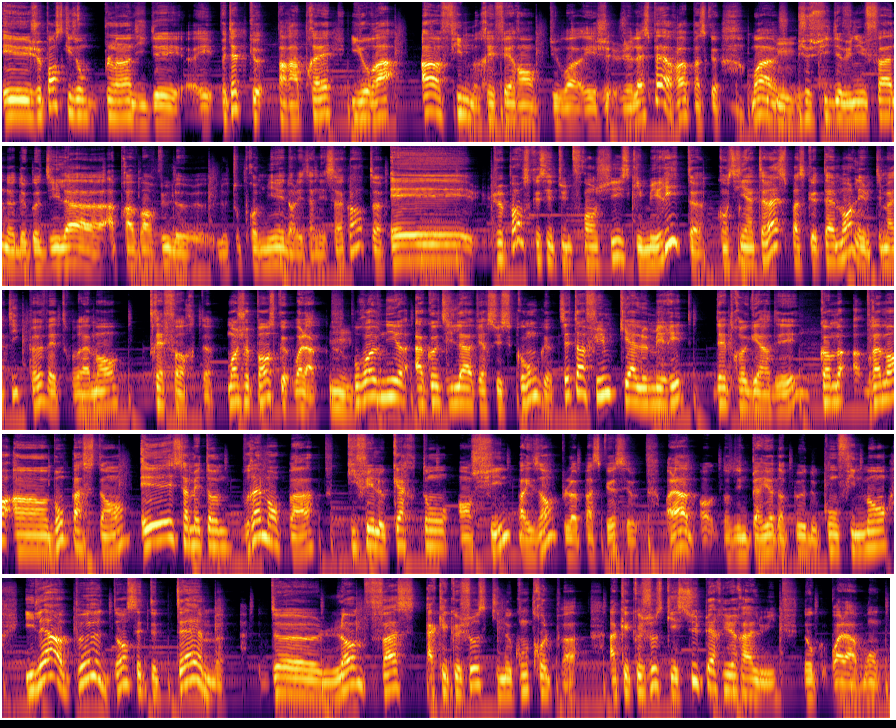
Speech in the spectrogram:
et je pense qu'ils ont plein d'idées. Et peut-être que par après, il y aura un film référent, tu vois. Et je, je l'espère, hein, parce que moi, je, Mm. je suis devenu fan de Godzilla après avoir vu le, le tout premier dans les années 50. Et je pense que c'est une franchise qui mérite qu'on s'y intéresse parce que tellement les thématiques peuvent être vraiment très fortes. Moi, je pense que, voilà, hmm. pour revenir à Godzilla vs Kong, c'est un film qui a le mérite d'être regardé comme vraiment un bon passe-temps et ça m'étonne vraiment pas qu'il fait le carton en Chine par exemple parce que c'est voilà dans une période un peu de confinement, il est un peu dans cette thème de l'homme face à quelque chose qu'il ne contrôle pas, à quelque chose qui est supérieur à lui. Donc voilà, bon.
